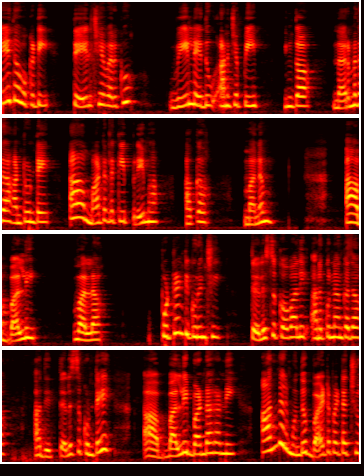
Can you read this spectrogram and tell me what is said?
ఏదో ఒకటి తేల్చే వరకు వీల్లేదు అని చెప్పి ఇంకా నర్మద అంటుంటే ఆ మాటలకి ప్రేమ అక్క మనం ఆ బల్లి వల్ల పుట్టింటి గురించి తెలుసుకోవాలి అనుకున్నాం కదా. అది తెలుసుకుంటే ఆ బల్లి బండారాన్ని అందరి ముందు బయట పెట్టచ్చు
